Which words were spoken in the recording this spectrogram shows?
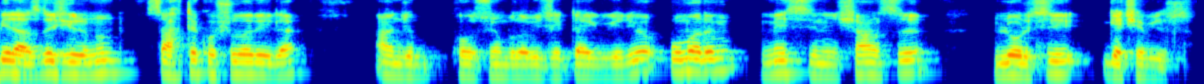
biraz da Giroud'un sahte koşularıyla ancak pozisyon bulabilecekler gibi geliyor. Umarım Messi'nin şansı Loris'i geçebilir.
